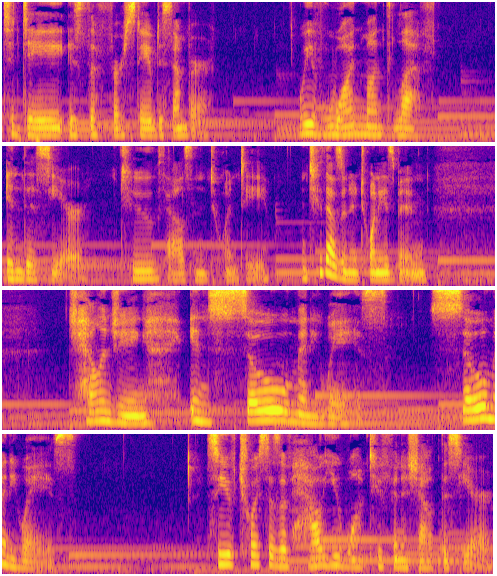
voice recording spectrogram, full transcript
today is the first day of December. We have one month left in this year, 2020. And 2020 has been challenging in so many ways. So many ways. So you have choices of how you want to finish out this year.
